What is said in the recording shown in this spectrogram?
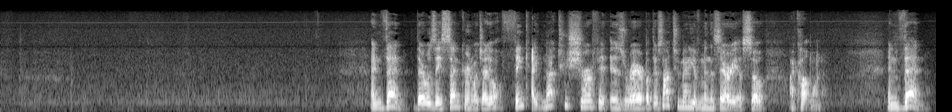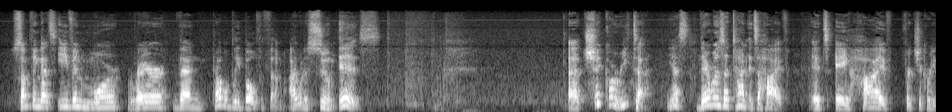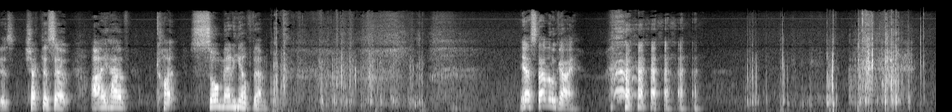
And then there was a Sunkern, which I don't think, I'm not too sure if it is rare, but there's not too many of them in this area, so I caught one. And then, something that's even more rare than probably both of them, I would assume, is a Chikorita. Yes, there was a ton. It's a hive. It's a hive for Chikoritas. Check this out. I have caught so many of them. Yes, that little guy.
